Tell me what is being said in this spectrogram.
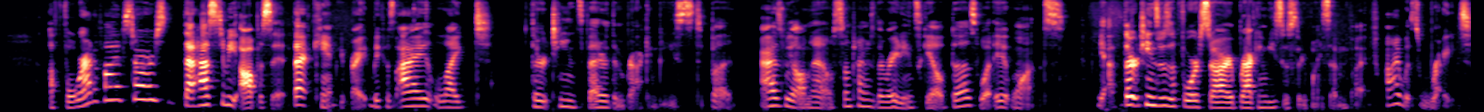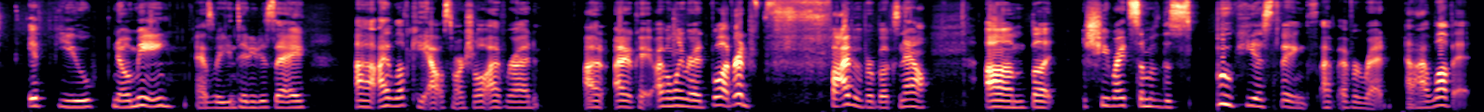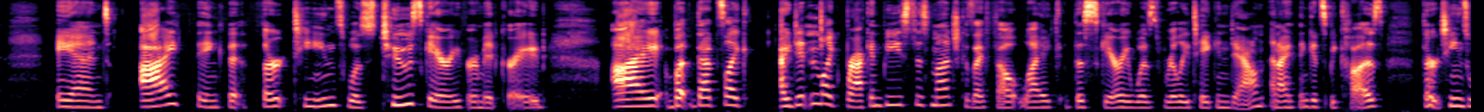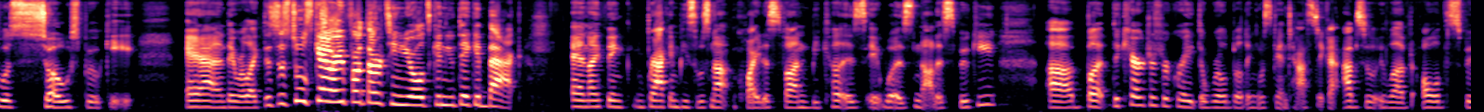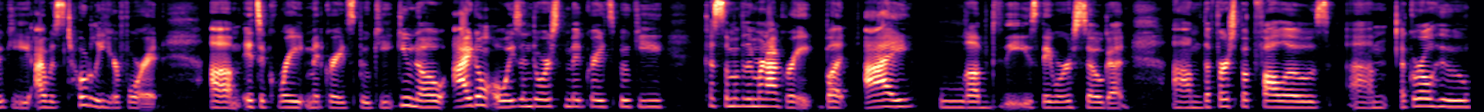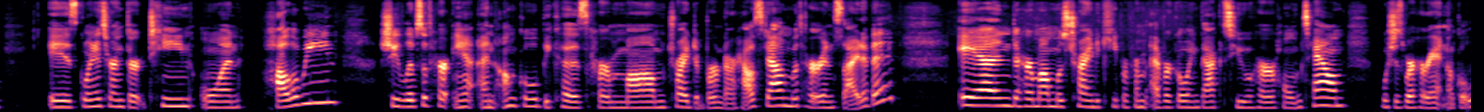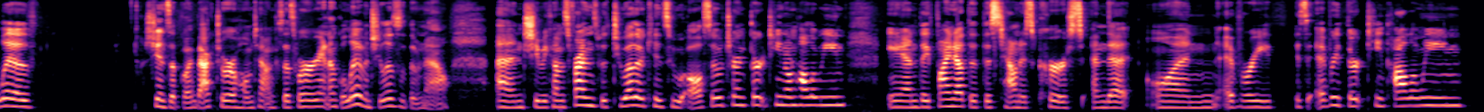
a 4 out of 5 stars. That has to be opposite. That can't be right because I liked 13s better than Bracken Beast, but as we all know, sometimes the rating scale does what it wants. Yeah, 13s was a four star, Bracken Beast was 3.75. I was right. If you know me, as we continue to say, uh, I love Kate Alice Marshall. I've read, I, I okay, I've only read, well, I've read five of her books now, um, but she writes some of the spookiest things I've ever read, and I love it. And I think that 13s was too scary for mid grade. I, but that's like, I didn't like Bracken Beast as much because I felt like the scary was really taken down. And I think it's because 13s was so spooky. And they were like, this is too scary for 13 year olds. Can you take it back? And I think Bracken Beast was not quite as fun because it was not as spooky. Uh, but the characters were great. The world building was fantastic. I absolutely loved all of the spooky. I was totally here for it. Um, it's a great mid grade spooky. You know, I don't always endorse the mid grade spooky because some of them are not great, but I loved these. They were so good. Um, the first book follows um, a girl who is going to turn 13 on Halloween. She lives with her aunt and uncle because her mom tried to burn their house down with her inside of it. And her mom was trying to keep her from ever going back to her hometown, which is where her aunt and uncle live. she ends up going back to her hometown because that's where her aunt and uncle live and she lives with them now and she becomes friends with two other kids who also turn 13 on halloween. And they find out that this town is cursed and that on every is every 13th halloween?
